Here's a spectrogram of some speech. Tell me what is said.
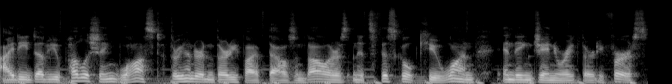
IDW Publishing lost $335,000 in its fiscal Q1 ending January 31st,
